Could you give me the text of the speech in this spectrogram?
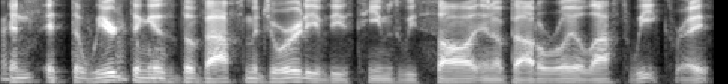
and it, the weird thing cool. is the vast majority of these teams we saw in a battle royal last week, right?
